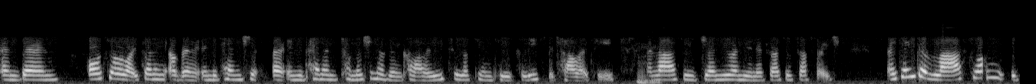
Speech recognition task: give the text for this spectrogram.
and then also like setting up an independent uh, independent commission of inquiry to look into police brutality, mm-hmm. and lastly, genuine universal suffrage. I think the last one is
